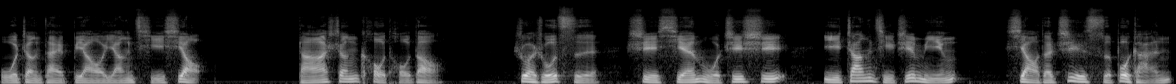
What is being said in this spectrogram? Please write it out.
吾正待表扬其孝。”达生叩头道：“若如此，是贤母之师，以张己之名，小的至死不敢。”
